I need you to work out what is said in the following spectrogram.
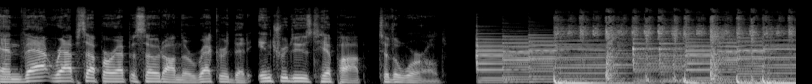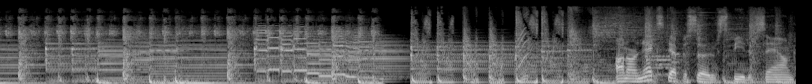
And that wraps up our episode on the record that introduced hip hop to the world. On our next episode of Speed of Sound,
